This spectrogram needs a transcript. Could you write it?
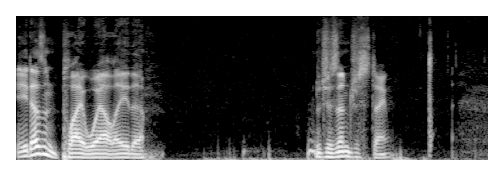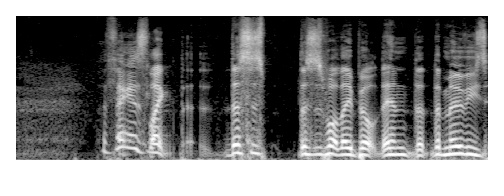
he doesn't play well either, which is interesting. The thing is, like, this is this is what they built, and the the movie's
